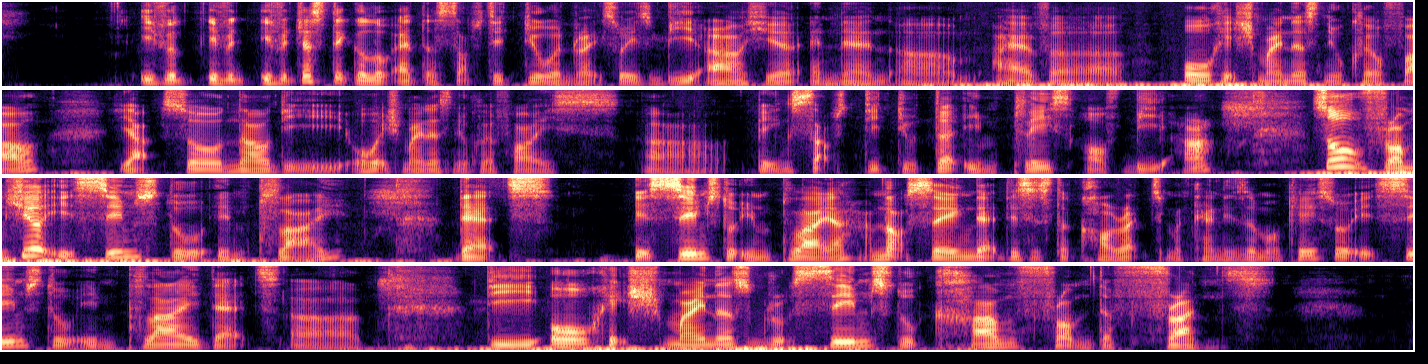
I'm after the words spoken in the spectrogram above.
if you if you, if you just take a look at the substituent, right? So it's Br here, and then um, I have a OH minus nucleophile. Yeah, so now the OH minus nucleophile is uh, being substituted in place of Br. So from here, it seems to imply that it seems to imply, uh, I'm not saying that this is the correct mechanism, okay? So it seems to imply that uh, the OH minus group seems to come from the front,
